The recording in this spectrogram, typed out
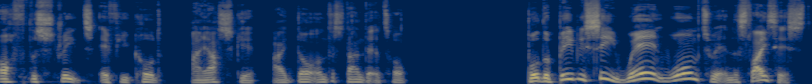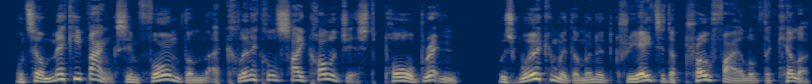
off the streets if you could? I ask you, I don't understand it at all. But the BBC weren't warm to it in the slightest until Mickey Banks informed them that a clinical psychologist, Paul Britton, was working with them and had created a profile of the killer.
